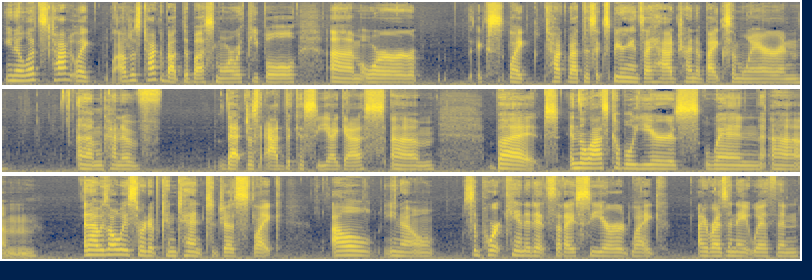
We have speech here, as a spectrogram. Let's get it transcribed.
you know let's talk like I'll just talk about the bus more with people um, or ex- like talk about this experience I had trying to bike somewhere and um, kind of that just advocacy I guess. Um, but in the last couple years when um, and I was always sort of content to just like I'll you know support candidates that I see are like I resonate with, and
